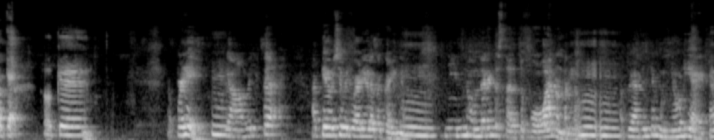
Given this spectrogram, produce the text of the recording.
ഓക്കെ ഓക്കെ അപ്പോഴേ രാവിലത്തെ അത്യാവശ്യ പരിപാടികളൊക്കെ കഴിഞ്ഞു. ഇനി ഇന്ന് ഒന്ന് രണ്ട് സ്ഥലത്ത് പോവാനുണ്ടല്ലോ. അപ്പൊ അതിന്റെ മുന്നോടിയായിട്ട്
